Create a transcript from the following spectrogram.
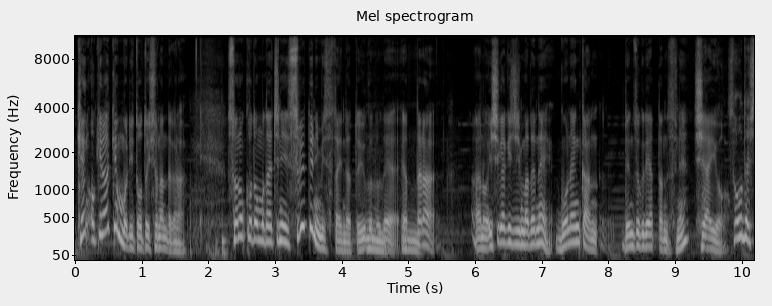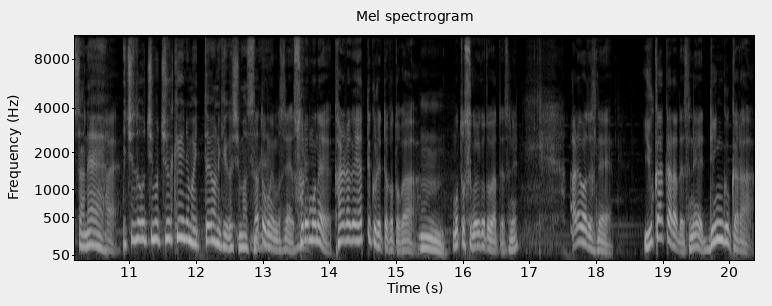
県沖縄県も離島と一緒なんだからその子供たちに全てに見せたいんだということでやったら、あの石垣島でね5年間連続でやったんですね試合を。そうでしたね、はい、一度うちも中継にも行ったような気がします、ね、だと思いますね、それもね彼らがやってくれたことが、もっとすごいことがあってですね。あれはですね床からですねリングから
